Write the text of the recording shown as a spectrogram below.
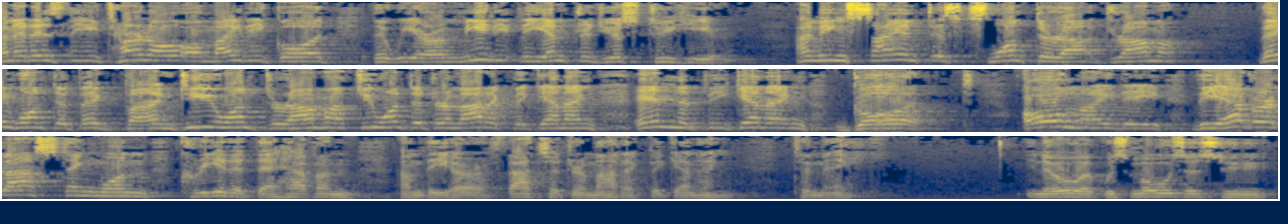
And it is the eternal Almighty God that we are immediately introduced to here. I mean, scientists want drama. They want a big bang. Do you want drama? Do you want a dramatic beginning? In the beginning, God. Almighty, the everlasting one, created the heaven and the earth. That's a dramatic beginning to me. You know, it was Moses who,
